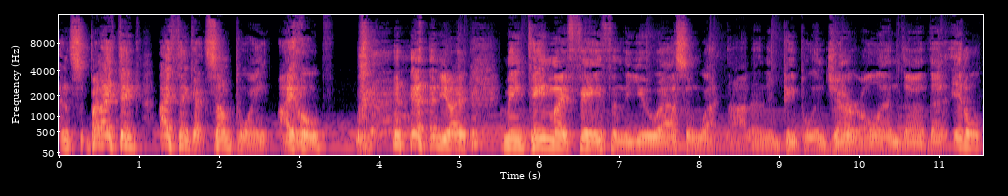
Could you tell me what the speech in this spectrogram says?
and but i think i think at some point i hope and you know i maintain my faith in the us and and in people in general and uh, that it'll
